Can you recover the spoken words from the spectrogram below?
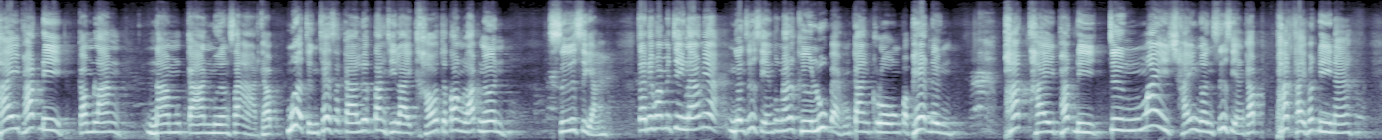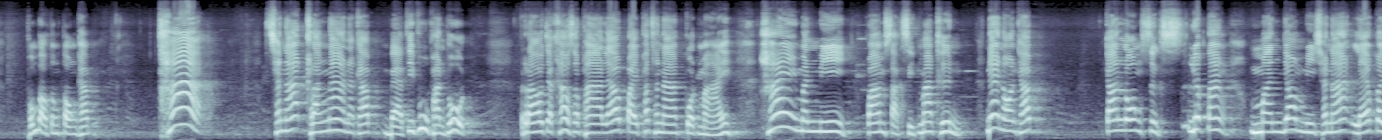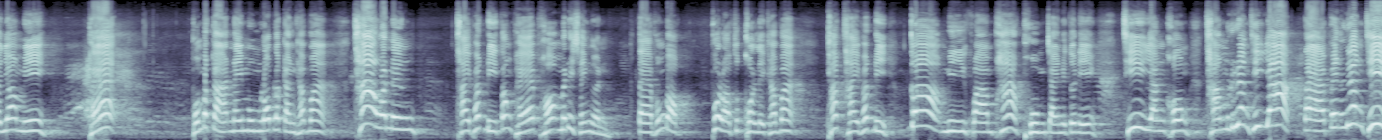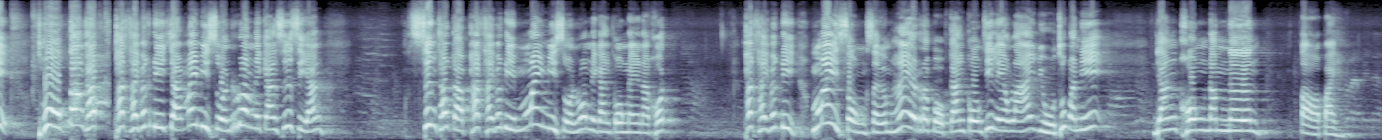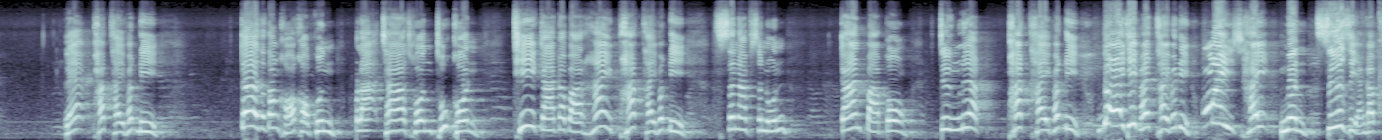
ไทยพักดีกำลังนำการเมืองสะอาดครับ เมื่อถึงเทศกาลเลือกตั้งทีไรเขาจะต้องรับเงินซื้อเสียง แต่ในความเป็นจริงแล้วเนี่ยเงินซื้อเสียงตรงนั้นก็คือรูปแบบของการโกงประเภทหนึ่งพักไทยพักดีจึงไม่ใช้เงินซื้อเสียงครับพักไทยพักดีนะ ผมบอกตรงๆครับ ถ้าชนะครั้งหน้านะครับ แบบที่ผู้พันพูด เราจะเข้าสภาแล้วไปพัฒนากฎหมาย ให้มันมีความศักดิ์สิทธิ์มากขึ้น แน่นอนครับ การลงศึกเลือกตั้ง มันย่อมมีชนะแล้วก็ย่อมมีแพ้ ผมประกาศในมุมลบแล้วกันครับว่า ถ้าวันหนึ่งไทยพักดีต้องแพ้ เพราะไม่ได้ใช้เงิน แต่ผมบอกพวกเราทุกคนเลยครับว่าพักไทยพักดีก็มีความภาคภูมิใจในตนเอง ที่ยังคงทำเรื่องที่ยาก แต่เป็นเรื่องที่ถูกต้องครับพักไทยพักดีจะไม่มีส่วนร่วมในการซื้อเสียง ซึ่งเท่ากับพักไทยพักดีไม่มีส่วนร่วมในการโกงในอนาคตพักไทยพักดีไม่ส่งเสริมให้ระบบการโกงที่เลวร้ายอยู่ทุกวันนี้ยังคงดำเนินต่อไป และพักไทยพักดี ก็จะต้องขอขอบคุณประชาชนทุกคนที่กากบาทให้พักไทยพักดี สนับสนุนการปราบโกงจึงเลือกพักไทยพักดี โด ยที่พักไทยพักดีไม่ใช้เงินซื้อเสียงครับ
